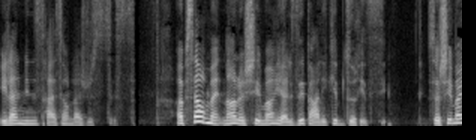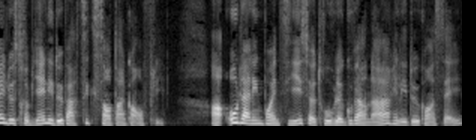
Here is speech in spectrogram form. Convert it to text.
et l'administration de la justice. Observe maintenant le schéma réalisé par l'équipe du récit. Ce schéma illustre bien les deux parties qui sont en conflit. En haut de la ligne pointillée se trouvent le gouverneur et les deux conseils,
